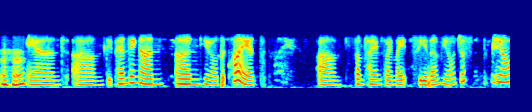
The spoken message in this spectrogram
Mm-hmm. And um, depending on on you know the client, um, sometimes I might see them, you know, just you know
